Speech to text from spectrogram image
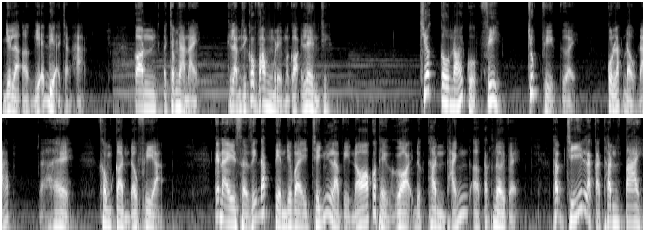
như là ở nghĩa địa chẳng hạn. Còn ở trong nhà này thì làm gì có vong để mà gọi lên chứ. Trước câu nói của Phi, Trúc Phi cười, cô lắc đầu đáp: "Ê, không cần đâu Phi ạ. Cái này sở dĩ đắt tiền như vậy chính là vì nó có thể gọi được thần thánh ở các nơi về, thậm chí là cả thân tai,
